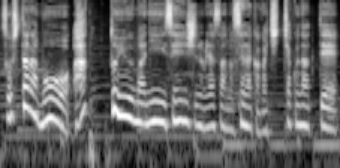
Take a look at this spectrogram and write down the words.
そしたらもうあっという間に選手の皆さんの背中がちっちゃくなって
